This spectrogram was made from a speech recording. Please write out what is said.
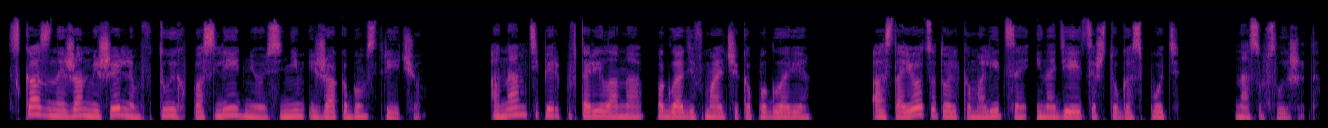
сказанные Жан-Мишелем в ту их последнюю с ним и Жакобом встречу. «А нам теперь», — повторила она, погладив мальчика по голове, — «остается только молиться и надеяться, что Господь нас услышит».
